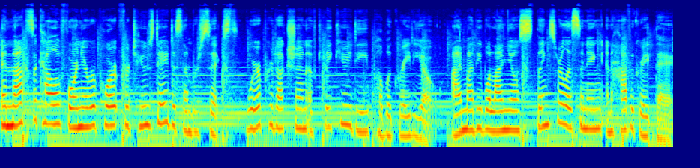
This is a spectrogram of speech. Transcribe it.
And that's the California Report for Tuesday, December 6th. We're a production of KQED Public Radio. I'm Madi Bolaños. Thanks for listening and have a great day.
